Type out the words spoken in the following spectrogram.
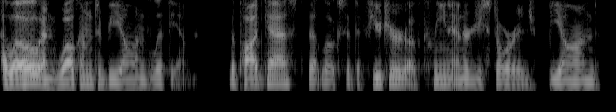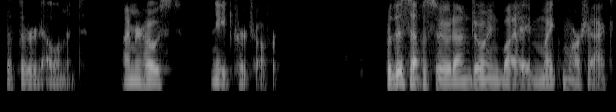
Hello, and welcome to Beyond Lithium, the podcast that looks at the future of clean energy storage beyond the third element. I'm your host, Nate Kirchhofer. For this episode, I'm joined by Mike Marshak,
